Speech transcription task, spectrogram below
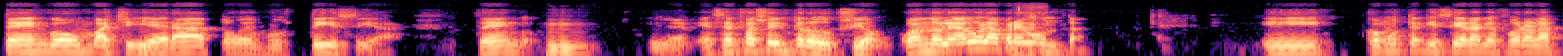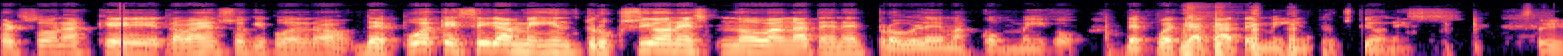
tengo un bachillerato en justicia, tengo... Mm. Esa fue su introducción. Cuando le hago la pregunta, ¿y cómo usted quisiera que fueran las personas que trabajen en su equipo de trabajo? Después que sigan mis instrucciones, no van a tener problemas conmigo. Después que acaten mis instrucciones. Sí.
